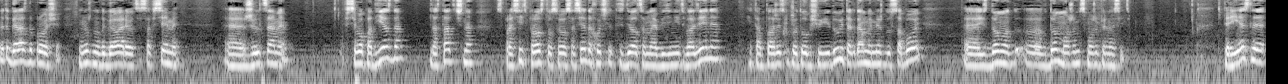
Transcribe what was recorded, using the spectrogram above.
ну, это гораздо проще, не нужно договариваться со всеми э, жильцами всего подъезда, достаточно спросить просто у своего соседа, хочет ли ты сделать со мной объединить владение, и там положить какую-то общую еду, и тогда мы между собой э, из дома э, в дом можем, сможем переносить. Теперь, если,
